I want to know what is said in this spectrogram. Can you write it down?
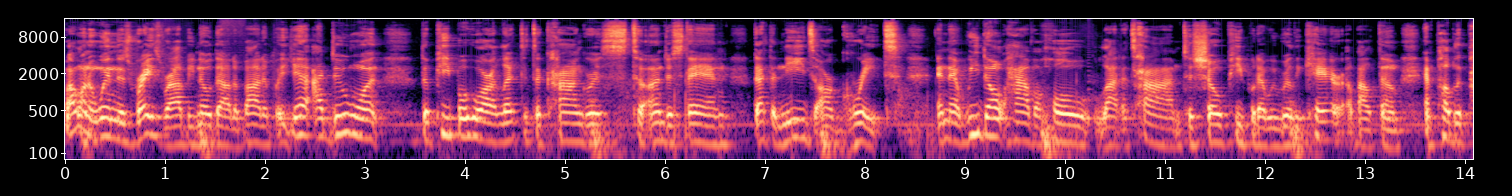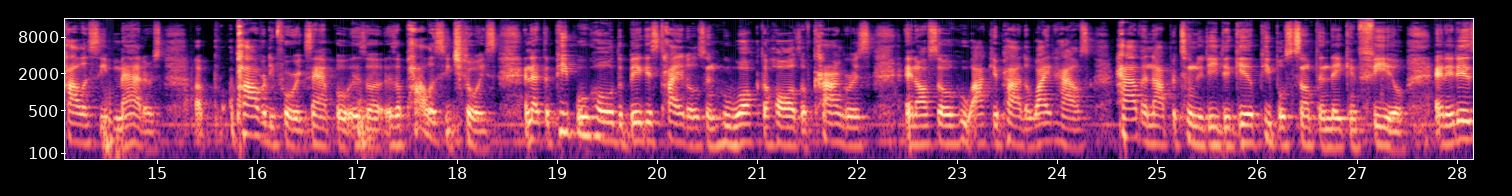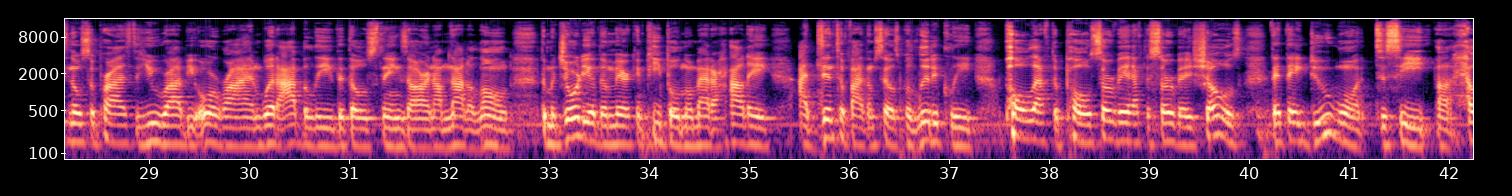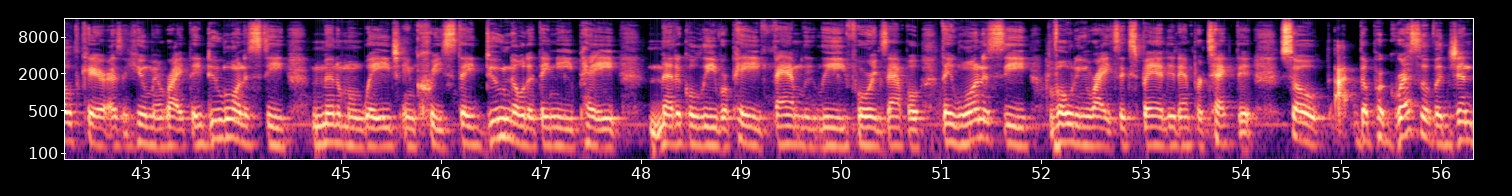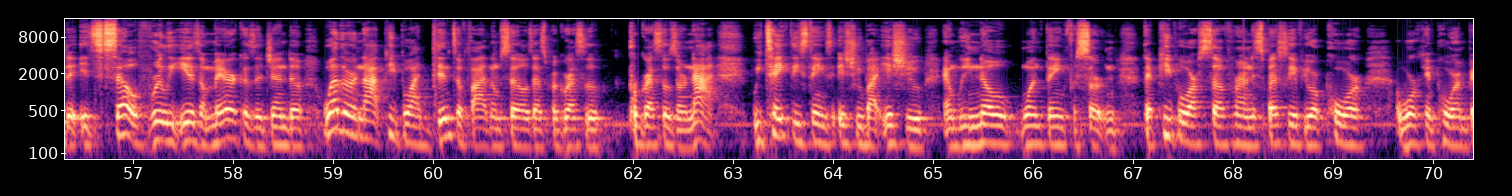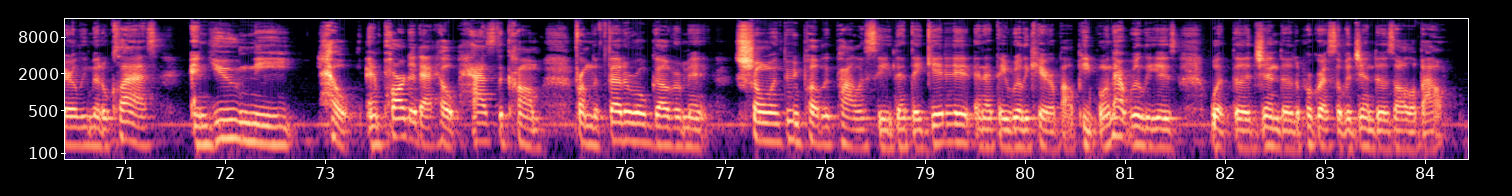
Well, I want to win this race, Robbie, no doubt about it. But yeah, I do want the people who are elected to Congress to understand that the needs are great and that we don't have a whole lot of time to show people that we really care about them and public policy matters. Uh, poverty, for example, is a, is a policy choice, and that the people who hold the biggest titles and who walk the halls of Congress and also who occupy the White House have an opportunity to give people something they can feel. And it is no surprise to you, Robbie or Ryan, what I believe that those things are, and I'm not alone. The majority of the American people, no matter how they identify themselves politically, poll after poll, survey after survey shows that they do want to see uh, health care as a human right. They do want to see minimum wage increase. They do know that they need paid medical leave or paid family leave, for example. They want to see voting rights expanded and protected. So I, the progressive agenda itself really is America's agenda, whether or not people identify themselves as progressive progressives or not. We take these things issue by issue, and we know one thing for certain that people are suffering, especially if you're poor, working poor, and barely middle class, and you need help. And part of that help has to come from the federal government showing through public policy that they get it and that they really care about people. And that really is what the agenda, the progressive agenda, is all about.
